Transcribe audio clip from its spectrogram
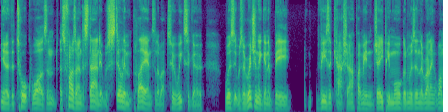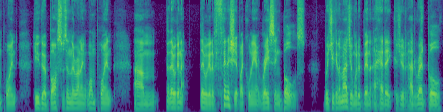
you know, the talk was, and as far as I understand, it was still in play until about two weeks ago. Was it was originally going to be Visa Cash App. I mean, JP Morgan was in the running at one point. Hugo Boss was in the running at one point. Um, but they were going to they were going to finish it by calling it Racing Bulls, which you can imagine would have been a headache because you'd have had Red Bull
